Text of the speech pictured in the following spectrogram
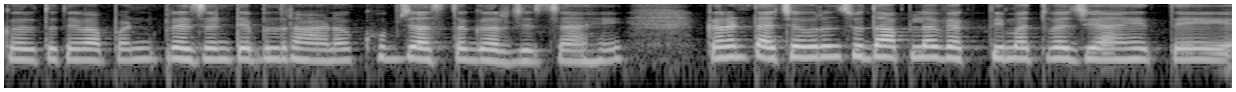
करतो तेव्हा आपण प्रेझेंटेबल राहणं खूप जास्त गरजेचं आहे. कारण त्याच्यावरून सुद्धा आपलं व्यक्तिमत्व जे आहे ते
